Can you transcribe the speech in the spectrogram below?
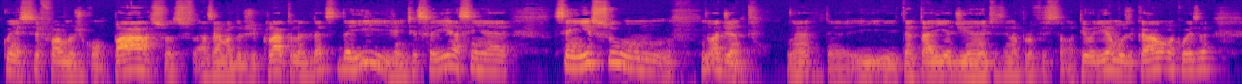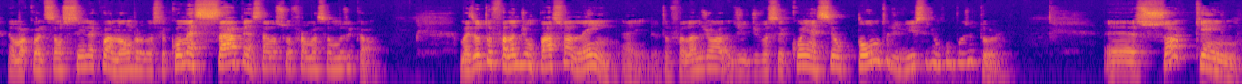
conhecer fórmulas de compasso, as, as armaduras de claro, tonalidades, isso daí, gente, isso aí, assim, é, sem isso não adianta, né? E, e, tentar ir adiante assim, na profissão. A teoria musical é uma coisa, é uma condição sine qua non para você começar a pensar na sua formação musical. Mas eu estou falando de um passo além ainda. Estou falando de, uma, de, de, você conhecer o ponto de vista de um compositor. É, só quem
